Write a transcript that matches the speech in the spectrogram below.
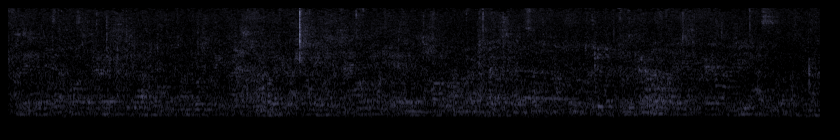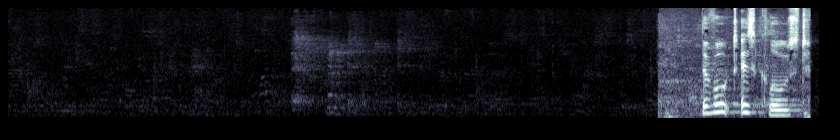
The vote is closed.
